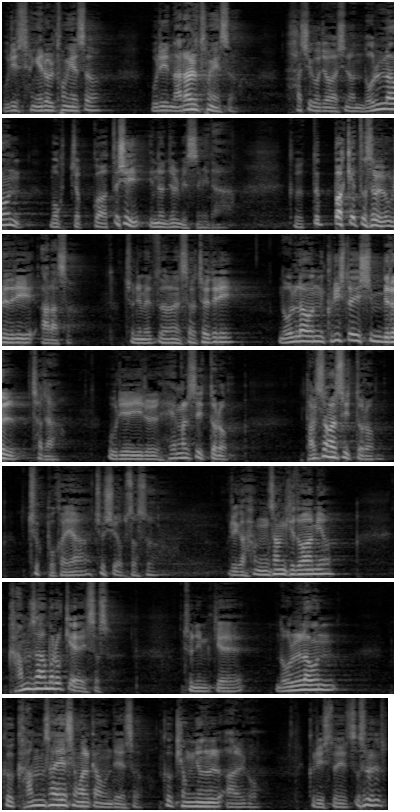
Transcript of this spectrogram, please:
우리 생애를 통해서, 우리 나라를 통해서 하시고자 하시는 놀라운 목적과 뜻이 있는 줄 믿습니다. 그 뜻밖의 뜻을 우리들이 알아서 주님의 뜻 안에서 저희들이 놀라운 그리스도의 신비를 찾아 우리의 일을 행할 수 있도록 달성할 수 있도록 축복하여 주시옵소서. 우리가 항상 기도하며 감사함으로 깨어 있어서 주님께 놀라운 그 감사의 생활 가운데에서 그 경륜을 알고 그리스도의 뜻을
